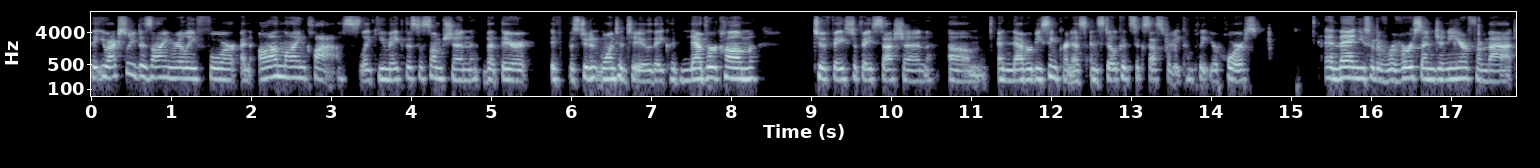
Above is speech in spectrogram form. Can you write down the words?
that you actually design really for an online class. Like you make this assumption that there if a student wanted to they could never come to a face-to-face -face session um, and never be synchronous and still could successfully complete your course. And then you sort of reverse engineer from that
